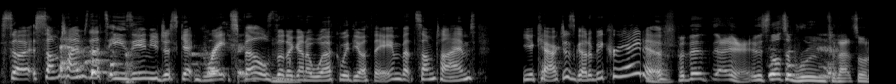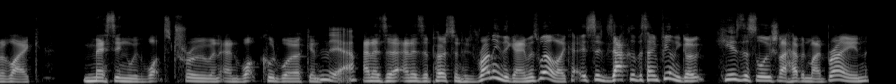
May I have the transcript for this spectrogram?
So sometimes that's easy and you just get great spells that are going to work with your theme, but sometimes your character's got to be Yeah, creative. But there, yeah, there's lots of room for that sort of like messing with what's true and, and what could work and Yeah. and as a and as a person who's running the game as well, like it's exactly the same feeling. You go, here's the solution I have in my brain,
